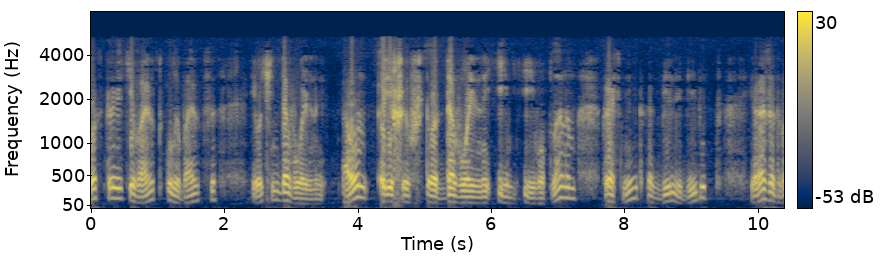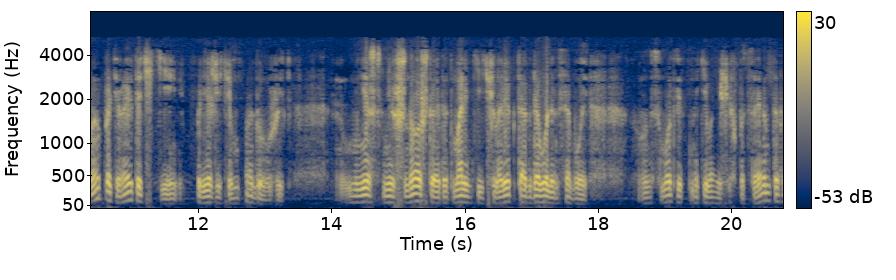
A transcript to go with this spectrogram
Острые кивают, улыбаются и очень довольны. А он, решив, что довольны им и его планом, краснеет, как Билли Бибит, и раза два протирает очки, прежде чем продолжить. Мне смешно, что этот маленький человек так доволен собой. Он смотрит на кивающих пациентов,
